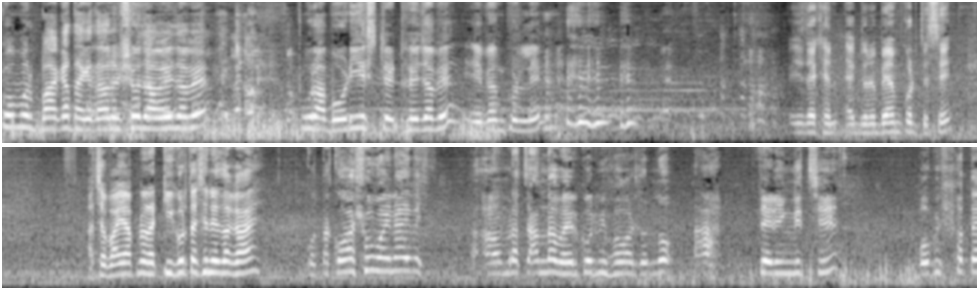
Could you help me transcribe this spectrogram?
কোমর বাঁকা থাকে, তাহলে সোজা হয়ে যাবে। পুরা বডি স্ট্রেট হয়ে যাবে এই ব্যায়াম করলে। এই যে দেখেন, একজনে ব্যায়াম করতেছে। আচ্ছা ভাই, আপনারা কি করতেছেন এই জায়গায়? কথা কওয়ার সময় নাই আমরা চান্দা ভাইয়ের কর্মী হওয়ার জন্য ট্রেনিং নিচ্ছি। ভবিষ্যতে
